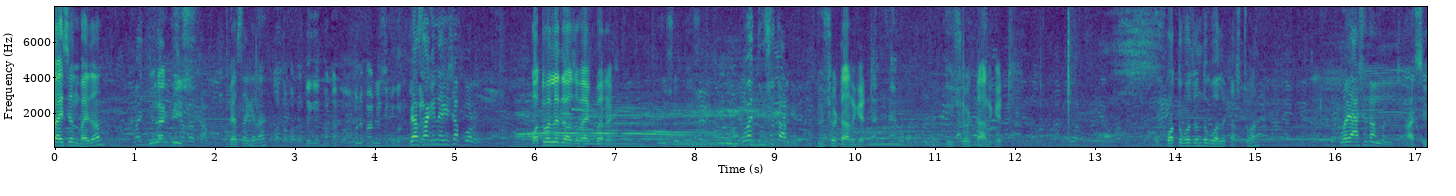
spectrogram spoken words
চাইছেন ভাইজান? বেচা কিনা? বেচা কিনা হিসাব করে। কত হলে দেওয়া যাবে একবারে? ভাই দুশো টার্গেট দুশো টার্গেট দুশো টার্গেট কত পর্যন্ত বলে কাস্টমার ভাই আশি দাম বলি। আশি।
